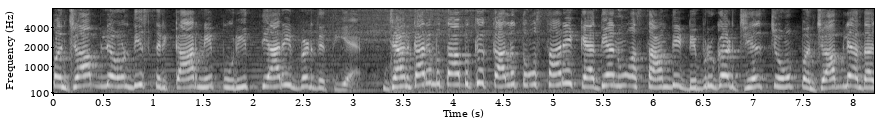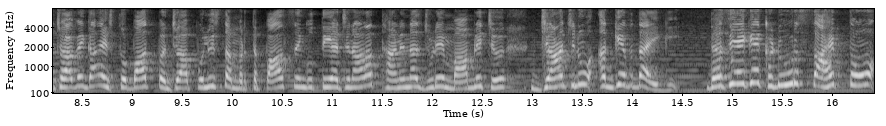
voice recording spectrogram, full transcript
ਪੰਜਾਬ ਲਿਆਉਣ ਦੀ ਸਰਕਾਰ ਨੇ ਪੂਰੀ ਤਿਆਰੀ ਵਿੜ ਦਿੱਤੀ ਹੈ। ਜਾਣਕਾਰੀ ਮੁਤਾਬਕ ਕੱਲ ਤੋਂ ਸਾਰੇ ਕੈਦੀਆਂ ਨੂੰ ਅਸਾਮ ਦੀ ਡਿਬਰੂਗੜ੍ਹ ਜੇਲ੍ਹ 'ਚੋਂ ਪੰਜਾਬ ਲਿਆਂਦਾ ਜਾਵੇਗਾ। ਇਸ ਤੋਂ ਬਾਅਦ ਪੰਜਾਬ ਪੁਲਿਸ ਅਮਰਤਪਾਲ ਸਿੰਘ ਉੱਤੇ ਅਜਨਾਲਾ ਥਾਣੇ ਨਾਲ ਜੁੜੇ ਮਾਮਲੇ 'ਚ ਜਾਂਚ ਨੂੰ ਅੱਗੇ ਵਧਾਏਗੀ। ਦੱਸਿਏ ਕਿ ਖਡੂਰ ਸਾਹਿਬ ਤੋਂ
